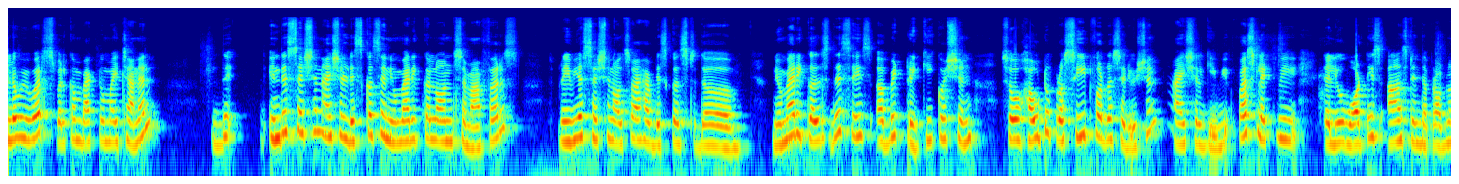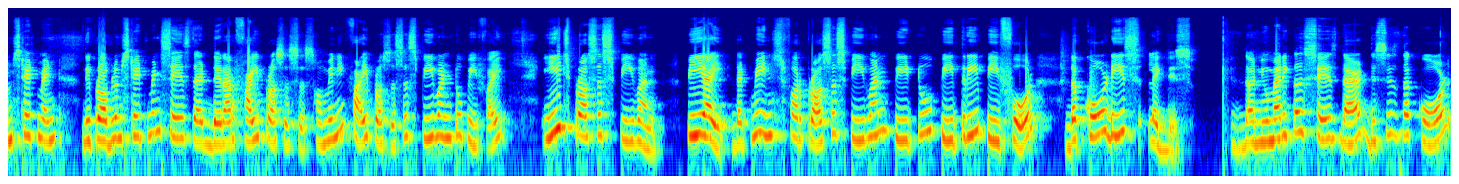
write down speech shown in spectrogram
Hello viewers, welcome back to my channel. The, in this session, I shall discuss a numerical on semaphores. Previous session also I have discussed the numericals. This is a bit tricky question. So how to proceed for the solution? I shall give you. First, let me tell you what is asked in the problem statement. The problem statement says that there are five processes. How many? Five processes P1 to P5. Each process P1 PI that means for process P1, P2, P3, P4 the code is like this the numerical says that this is the code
